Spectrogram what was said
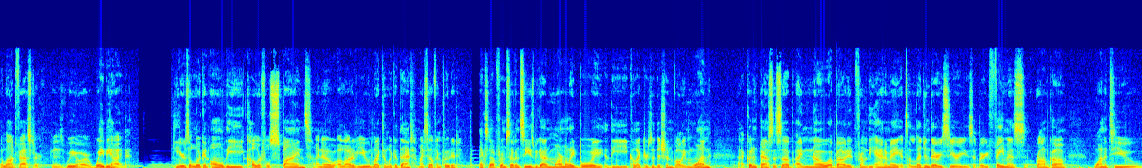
a lot faster because we are way behind. Here's a look at all the colorful spines. I know a lot of you like to look at that, myself included. Next up from Seven Seas, we got Marmalade Boy, the Collector's Edition, Volume 1. I couldn't pass this up. I know about it from the anime. It's a legendary series, a very famous rom-com. Wanted to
